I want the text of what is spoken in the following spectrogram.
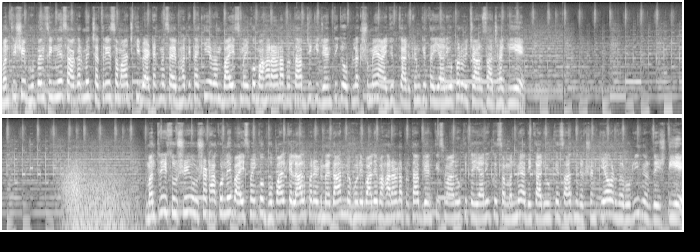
मंत्री श्री भूपेन्द्र सिंह ने सागर में क्षत्रिय समाज की बैठक में सहभागिता की एवं 22 मई को महाराणा प्रताप जी की जयंती के उपलक्ष्य में आयोजित कार्यक्रम की तैयारियों पर विचार साझा किए। मंत्री सुश्री उषा ठाकुर ने 22 मई को भोपाल के लाल परेड मैदान में होने वाले महाराणा प्रताप जयंती समारोह की तैयारियों के संबंध में अधिकारियों के साथ निरीक्षण किया और ज़रूरी निर्देश दिए।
